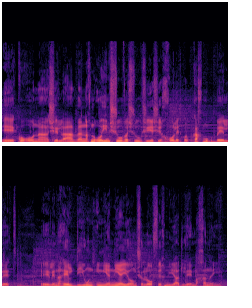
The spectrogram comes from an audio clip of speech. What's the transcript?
הקורונה שלה, ואנחנו רואים שוב ושוב שיש יכולת כל כך מוגבלת אה, לנהל דיון ענייני היום, שלא הופך מיד למחנאי.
